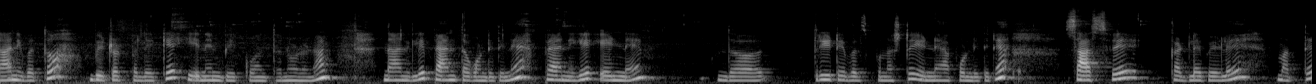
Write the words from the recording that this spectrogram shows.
ನಾನಿವತ್ತು ಬೀಟ್ರೋಟ್ ಪಲ್ಯಕ್ಕೆ ಏನೇನು ಬೇಕು ಅಂತ ನೋಡೋಣ. ನಾನಿಲ್ಲಿ ಪ್ಯಾನ್ ತೊಗೊಂಡಿದ್ದೀನಿ. ಪ್ಯಾನಿಗೆ ಎಣ್ಣೆ, ಒಂದು ತ್ರೀ ಟೇಬಲ್ ಸ್ಪೂನಷ್ಟು ಎಣ್ಣೆ ಹಾಕ್ಕೊಂಡಿದ್ದೀನಿ ಸಾಸಿವೆ ಕಡಲೆಬೇಳೆ ಮತ್ತು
